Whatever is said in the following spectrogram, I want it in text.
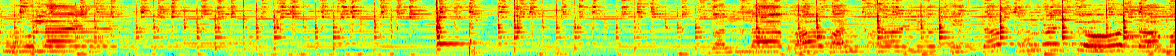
કુલ વલ્લભ વંશ યુધિત પુરુષોત્તમ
